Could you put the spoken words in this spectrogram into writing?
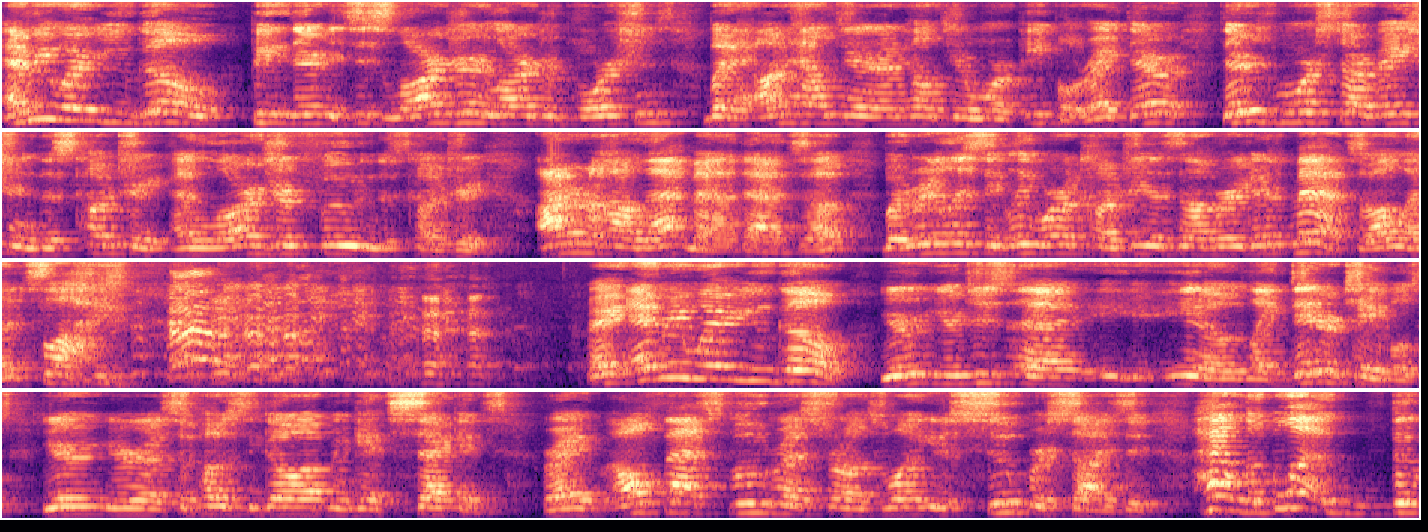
Everywhere you go, there it's just larger and larger portions, but unhealthier and unhealthier more people, right? There, there's more starvation in this country and larger food in this country. I don't know how that math adds up, but realistically, we're a country that's not very good at math, so I'll let it slide. Right? Everywhere you go, you're, you're just, uh, you know, like dinner tables, you're, you're uh, supposed to go up and get seconds, right? All fast food restaurants want you to supersize it. Hell, the, blood, the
